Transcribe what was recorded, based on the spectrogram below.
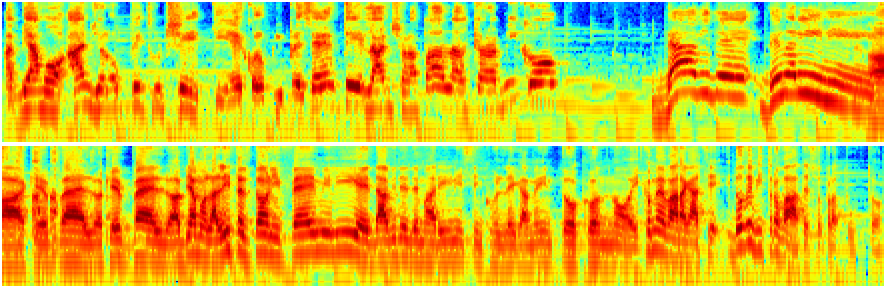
Abbiamo Angelo Petruccetti, eccolo qui presente, lancio la palla al caro amico Davide De Marini. Oh, che bello, che bello. Abbiamo la Little Tony Family e Davide De Marinis in collegamento con noi. Come va ragazzi? Dove vi trovate soprattutto?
